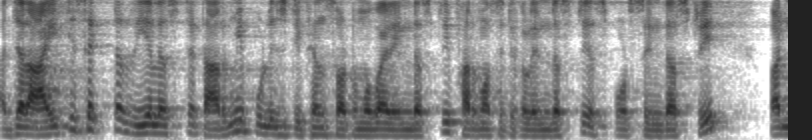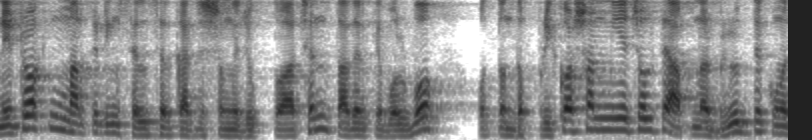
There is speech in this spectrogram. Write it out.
আর যারা IT sector, real estate, army, police, defence, automobile industry, pharmaceutical industry, sports industry বা নেটওয়ার্কিং মার্কেটিং সেলসের কাজের সঙ্গে যুক্ত আছেন, তাদেরকে বলব, অত্যন্ত প্রিকশন নিয়ে চলতে আপনার বিরুদ্ধে কোনো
